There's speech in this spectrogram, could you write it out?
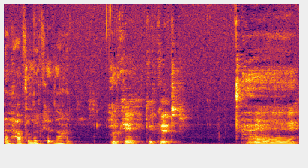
and have a look at that. Okay, good, good. Uh,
